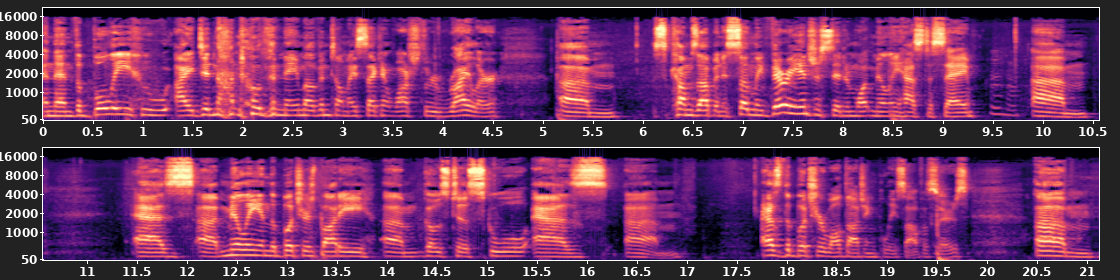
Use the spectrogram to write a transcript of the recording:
and then the bully who i did not know the name of until my second watch through ryler um comes up and is suddenly very interested in what millie has to say. Um as uh, millie in the butcher's body um, goes to school as um, as the butcher while dodging police officers. Um,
